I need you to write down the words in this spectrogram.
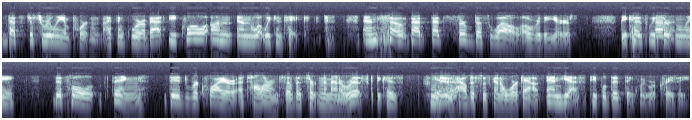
that's just really important. I think we're about equal on, on what we can take, and so that that served us well over the years, because we Uh-huh. certainly this whole thing did require a tolerance of a certain amount of risk because who knew how this was going to work out? And yes, people did think we were crazy,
